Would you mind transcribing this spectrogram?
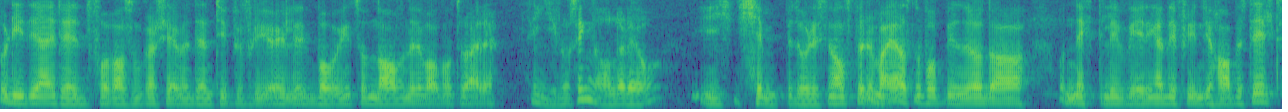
fordi de er redd for hva som kan skje med den type fly, eller Boeing som navn, eller hva det måtte være. Det gir noen signaler, det òg? Kjempedårlige signal, spør du meg. Altså, når folk begynner å, da, å nekte levering av de flyene de har bestilt,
